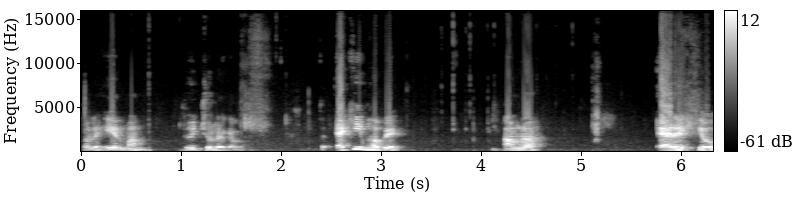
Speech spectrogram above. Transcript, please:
তাহলে এর মান দুই চলে গেল। তো একইভাবে আমরা অ্যারেকেও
